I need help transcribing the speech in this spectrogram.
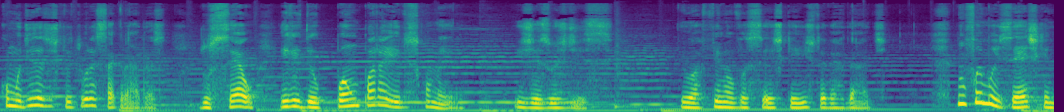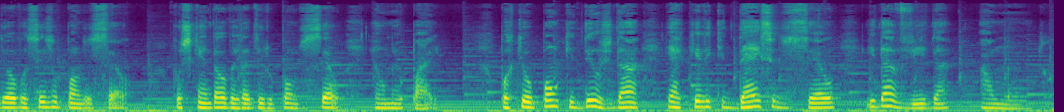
como diz as Escrituras Sagradas. Do céu ele deu pão para eles comerem. E Jesus disse: Eu afirmo a vocês que isto é verdade. Não foi Moisés quem deu a vocês o pão do céu, pois quem dá o verdadeiro pão do céu é o meu Pai. Porque o pão que Deus dá é aquele que desce do céu e dá vida ao mundo.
